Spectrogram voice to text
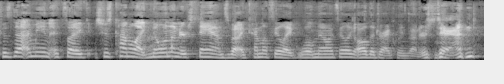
Because I mean, it's like she's kind of like no one understands, but I kind of feel like, well, no, I feel like all the drag queens understand.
